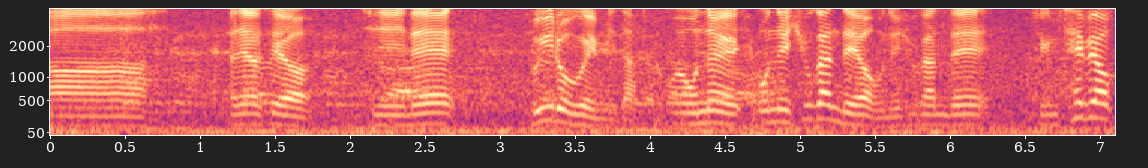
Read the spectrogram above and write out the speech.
아 안녕하세요. 진의 브이로그입니다. 오늘 오늘 휴가인데요. 오늘 휴가인데 지금 새벽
